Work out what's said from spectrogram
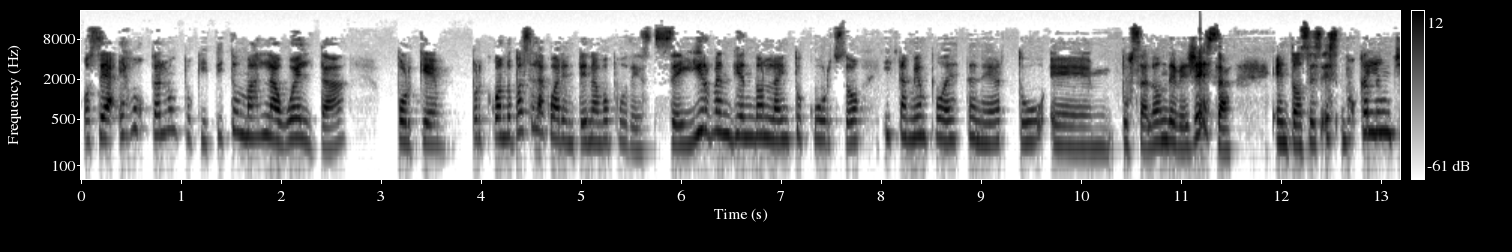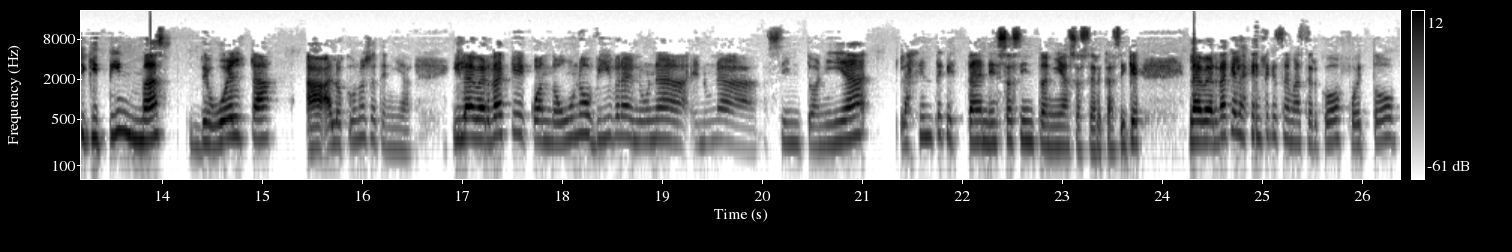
O sea, es buscarle un poquitito más la vuelta, porque, porque cuando pase la cuarentena vos podés seguir vendiendo online tu curso y también podés tener tu, em, tu salón de belleza. Entonces, es buscarle un chiquitín más de vuelta a, a, lo que uno ya tenía. Y la verdad que cuando uno vibra en una, en una sintonía, la gente que está en esa sintonía se acerca. Así que la verdad que la gente que se me acercó fue todo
